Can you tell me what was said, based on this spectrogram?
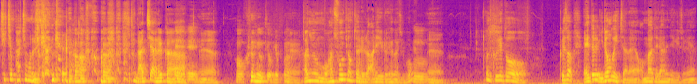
7층, 8층으로 이렇게 하는 게 더 낫지 않을까. 예, 예. 예. 어 그런 생각도 해보셨구나. 예. 아니면 뭐 한 20평짜리를 아래 위로 해가지고. 음. 예. 저는 그게 더 그래서 애들 이런 거 있잖아요. 엄마들이 하는 얘기 중에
